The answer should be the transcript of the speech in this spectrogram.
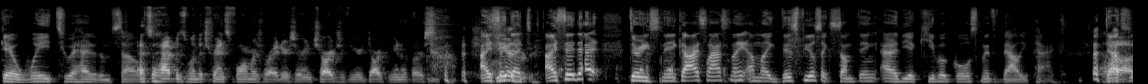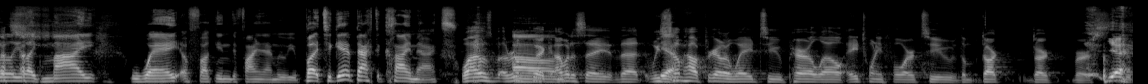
get way too ahead of themselves. That's what happens when the Transformers writers are in charge of your dark universe. I said guys- that. I said that during Snake Eyes last night. I'm like, this feels like something out of the Akiva Goldsman Value Pack. That's Uh, literally like my way of fucking defining that movie. But to get back to climax, Well, I was real quick. I Um, want to say that we yeah. somehow figured out a way to parallel A24 to the dark dark verse. yeah,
